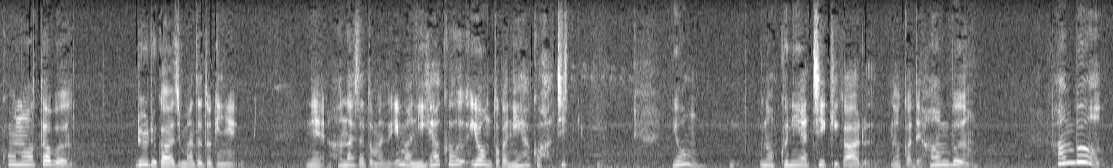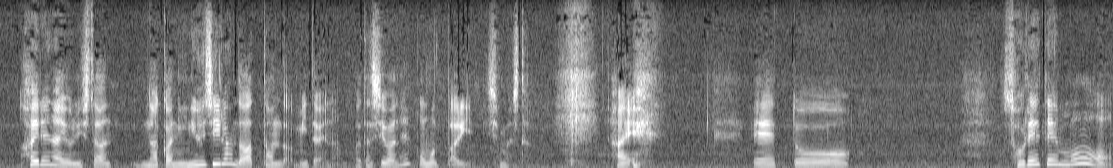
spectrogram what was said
この多分ルールが始まった時にね話したと思うんです。今204とか208 4の国や地域がある中で半分半分入れないようにした中にニュージーランドあったんだみたいな私はね思ったりしました。はい。えっとそれでも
